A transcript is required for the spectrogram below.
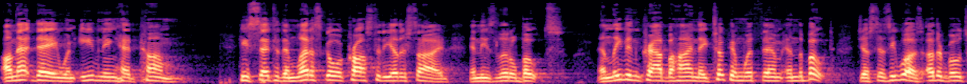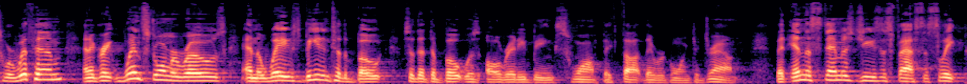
On that day, when evening had come, he said to them, Let us go across to the other side in these little boats. And leaving the crowd behind, they took him with them in the boat, just as he was. Other boats were with him, and a great windstorm arose, and the waves beat into the boat, so that the boat was already being swamped. They thought they were going to drown. But in the stem is Jesus fast asleep.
